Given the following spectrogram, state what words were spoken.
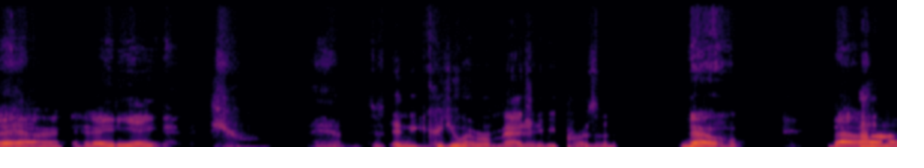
yeah, in '88. Man, and could you ever imagine you be president? No, no. Uh,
